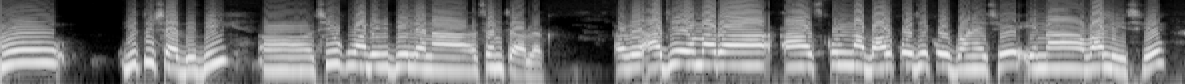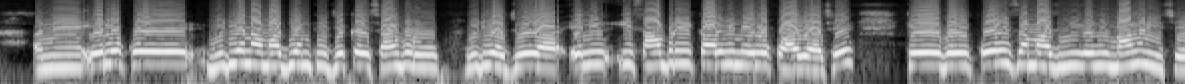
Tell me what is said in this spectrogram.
હું હિતુષા દીદી શિવકુમારી વિદ્યાલયના સંચાલક. હવે આજે અમારા આ સ્કૂલના બાળકો જે કોઈ ભણે છે, એના વાલી છે. અને એ લોકોએ મીડિયાના માધ્યમથી જે કંઈ સાંભળ્યું મીડિયા જોયા, એની એ સાંભળી કારવીને એ લોકો આવ્યા છે કે ભાઈ કોળી સમાજની એવી માંગણી છે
